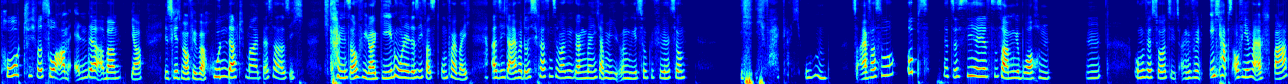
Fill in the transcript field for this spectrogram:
tot. Ich war so am Ende, aber ja. Jetzt geht es mir auf jeden Fall hundertmal besser. Also ich, ich kann jetzt auch wieder gehen, ohne dass ich fast umfall, weil ich, als ich da einfach durchs Klassenzimmer gegangen bin, ich habe mich irgendwie so gefühlt, so, ich, ich fall gleich um. So einfach so, ups, jetzt ist sie hier zusammengebrochen. Mhm. Ungefähr so hat sich angefühlt. Ich habe es auf jeden Fall erspart,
